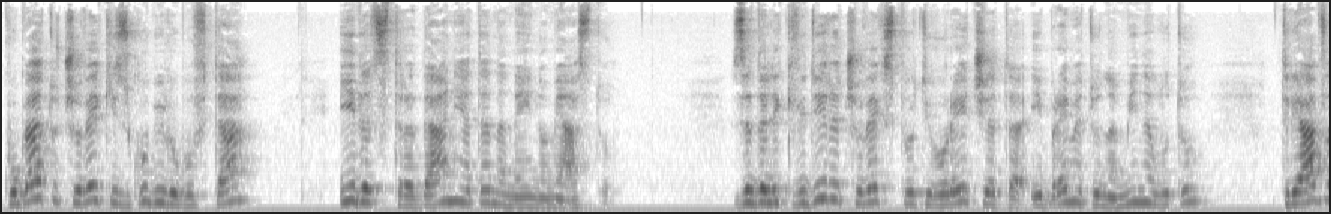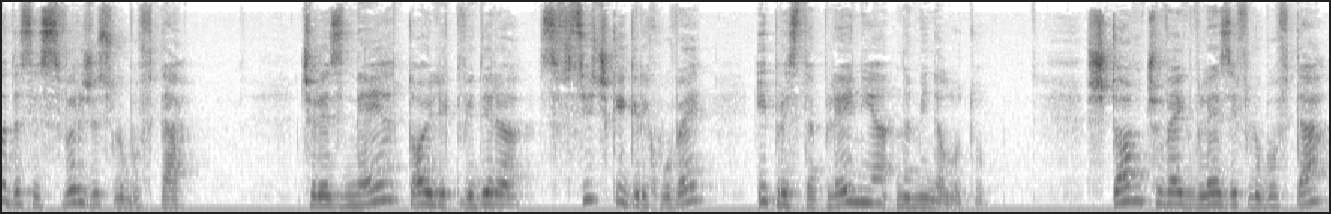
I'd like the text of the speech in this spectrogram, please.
Когато човек изгуби любовта, идат страданията на нейно място. За да ликвидира човек с противоречията и бремето на миналото, трябва да се свърже с любовта. Чрез нея той ликвидира с всички грехове и престъпления на миналото. Щом човек влезе в любовта,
